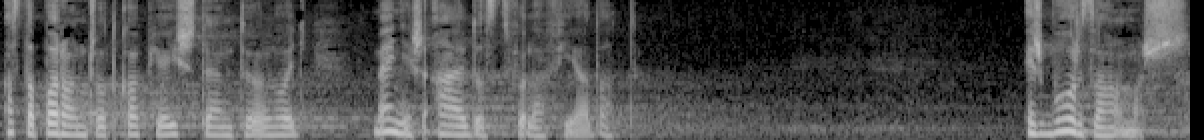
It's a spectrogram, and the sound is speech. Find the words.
azt a parancsot kapja Istentől, hogy menj és áldozd föl a fiadat. És borzalmas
